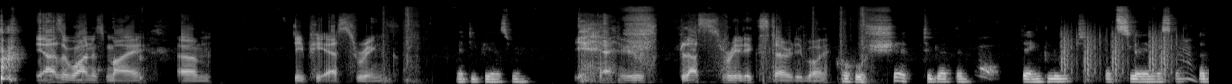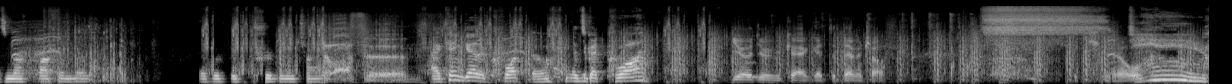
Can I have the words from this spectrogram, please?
the other one is my um DPS ring. The DPS room. Yeah, plus three dexterity boy. Oh shit, to get the dank loot. Let's slay this guy. Let's not buff him though. That would be pretty. Awesome. I can get a quad though. Let's get quad. You we can get the damage off. No, Damn.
